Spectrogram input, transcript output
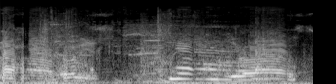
Haha, boys. Yeah. Yes.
